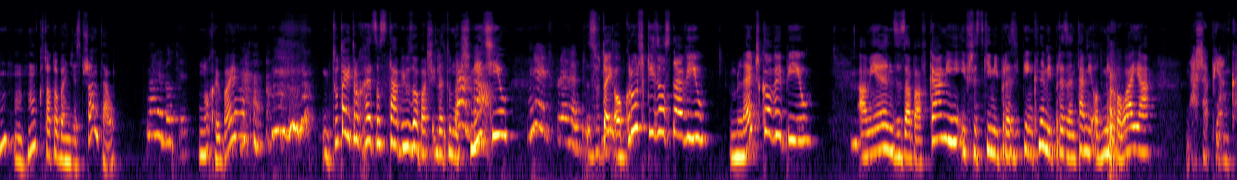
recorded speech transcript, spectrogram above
Mhm, mhm. Kto to będzie sprzątał? No chyba ty. No chyba ja. I tutaj trochę zostawił. Zobacz, ile tu naśmiecił. Nie prezent. Tutaj okruszki zostawił. Mleczko wypił. A między zabawkami i wszystkimi prez- pięknymi prezentami od Mikołaja nasza pianka.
